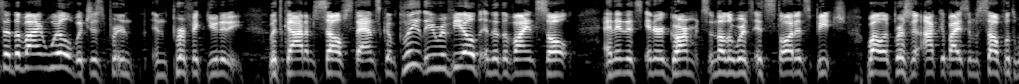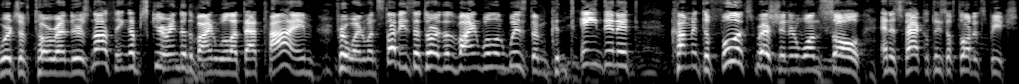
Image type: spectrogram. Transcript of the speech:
the divine will, which is in perfect unity with God Himself, stands completely revealed in the divine soul and in its inner garments. In other words, its thought and speech, while a person occupies himself with words of Torah, and there's nothing obscuring the divine will at that time. For when one studies the Torah, the divine will and wisdom contained in it come into full expression in one's soul and its faculties of thought and speech.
